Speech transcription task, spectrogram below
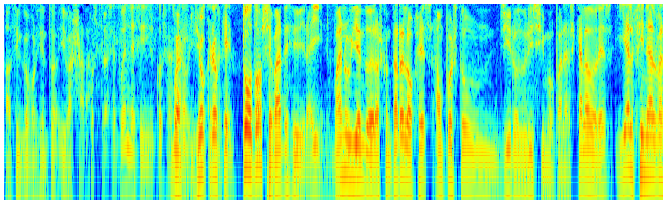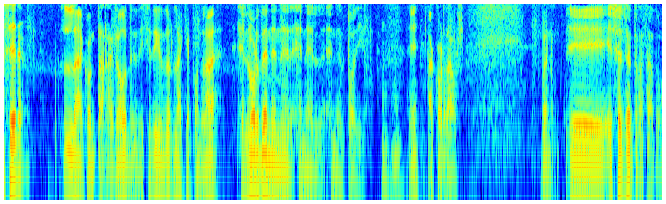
al 5% y bajada. Ostras, se pueden decidir cosas. Bueno, ahí. yo creo que todo se va a decidir ahí. Van huyendo de los contrarrelojes, han puesto un giro durísimo para escaladores y al final va a ser la contrarreloj de 17 kilómetros la que pondrá el orden en el, en el, en el podio. ¿eh? Acordaos. Bueno, eh, ese es el trazado.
